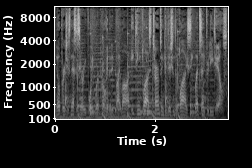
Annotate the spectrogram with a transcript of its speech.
No purchase necessary. Void where prohibited by law. 18 plus terms and conditions apply. See website for details.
